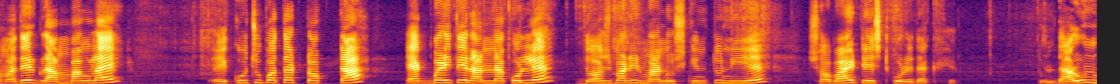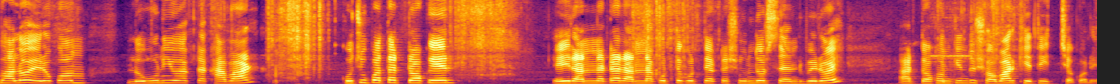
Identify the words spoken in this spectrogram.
আমাদের গ্রাম বাংলায় এই কচু পাতার টকটা এক বাড়িতে রান্না করলে দশ বাড়ির মানুষ কিন্তু নিয়ে সবাই টেস্ট করে দেখে। দারুণ ভালো, এরকম লোভনীয় একটা খাবার। কচু পাতার টকের এই রান্নাটা, রান্না করতে করতে একটা সুন্দর সেন্ট বেরোয় আর তখন কিন্তু সবার খেতে ইচ্ছা করে।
